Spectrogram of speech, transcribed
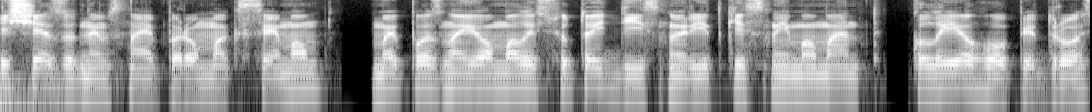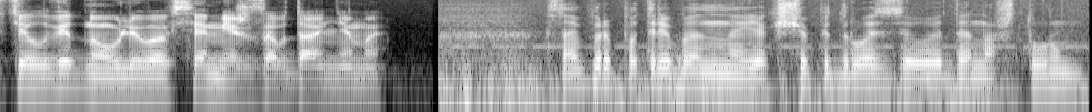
І ще з одним снайпером Максимом ми познайомились у той дійсно рідкісний момент, коли його підрозділ відновлювався між завданнями. Снайпер потрібен, якщо підрозділ йде на штурм,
